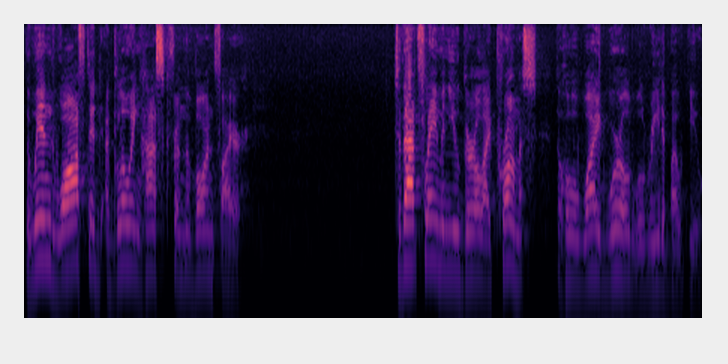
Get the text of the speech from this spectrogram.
The wind wafted a glowing husk from the bonfire. To that flame in you, girl, I promise the whole wide world will read about you.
